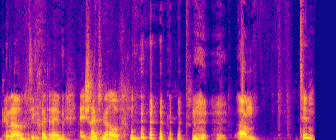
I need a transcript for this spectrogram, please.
Genau, die Kräuterhelden. Ich schreibe es mir auf. ähm, Tim,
